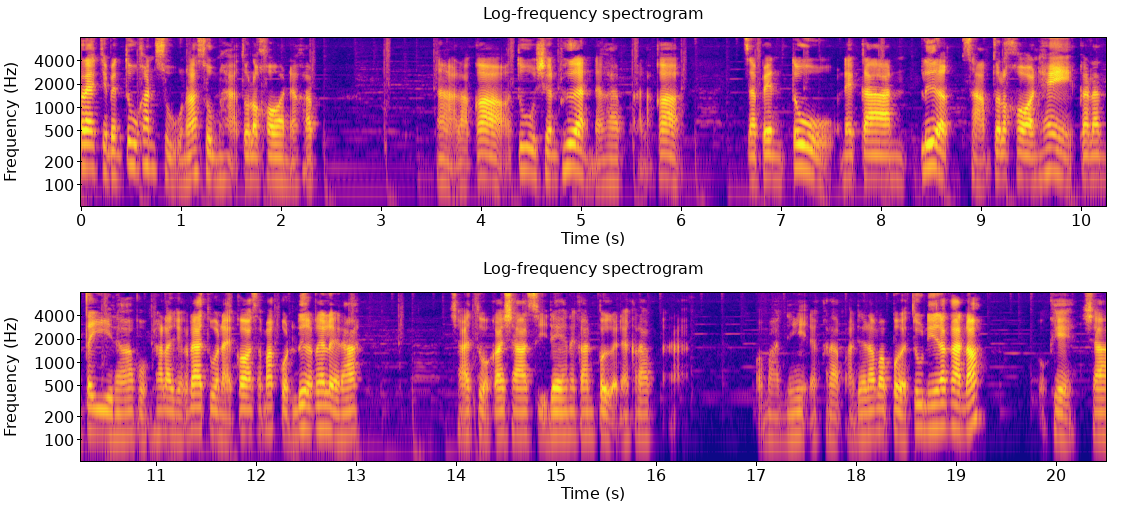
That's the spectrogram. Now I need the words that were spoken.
แรกจะเป็นตู้ขั้นสูงเนาะสุ่มหาตัวละครนะครับอ่าแล้วก็ตู้เชิญเพื่อนนะครับแล้วก็จะเป็นตู้ในการเลือก 3 ตัวละครให้การันตีนะครับผมถ้าเราอยากได้ตัวไหนก็สามารถกดเลือกได้เลยนะ ใช้ตัวกาชาสีแดงในการเปิดนะครับอ่าประมาณนี้นะครับเดี๋ยวเรามาเปิดตู้นี้แล้วกันเนาะโอเค ใช้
